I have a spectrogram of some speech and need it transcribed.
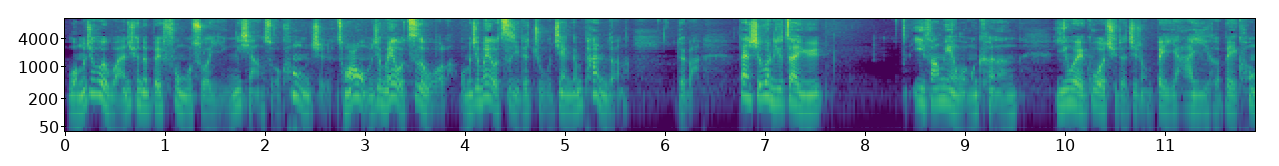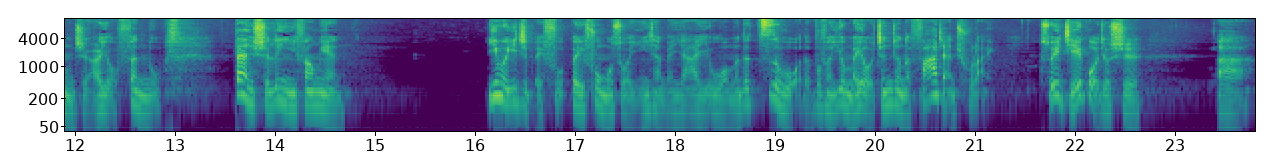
我们就会完全的被父母所影响、所控制，从而我们就没有自我了，我们就没有自己的主见跟判断了，对吧？但是问题就在于，一方面我们可能因为过去的这种被压抑和被控制而有愤怒，但是另一方面，因为一直被父被父母所影响跟压抑，我们的自我的部分又没有真正的发展出来，所以结果就是啊。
